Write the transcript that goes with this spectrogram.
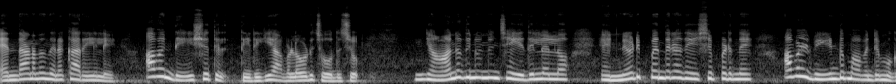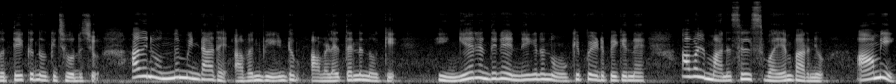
എന്താണെന്ന് നിനക്കറിയില്ലേ? അവൻ ദേഷ്യത്തിൽ തിരികെ അവളോട് ചോദിച്ചു. ഞാനതിനൊന്നും ചെയ്തില്ലല്ലോ. എന്നോട് ഇപ്പം എന്തിനാ ദേഷ്യപ്പെടുന്നേ? അവൾ വീണ്ടും അവന്റെ മുഖത്തേക്ക് നോക്കി ചോദിച്ചു. അതിനൊന്നും മിണ്ടാതെ അവൻ വീണ്ടും അവളെ തന്നെ നോക്കി. ഇങ്ങേരെന്തിനാ എന്നെ ഇങ്ങനെ നോക്കി പേടിപ്പിക്കുന്നേ? അവൾ മനസ്സിൽ സ്വയം പറഞ്ഞു. ആമി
